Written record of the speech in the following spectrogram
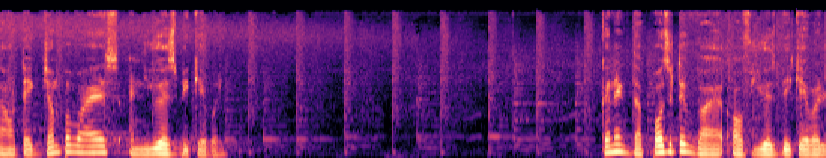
Now take jumper wires and USB cable. Connect the positive wire of USB cable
